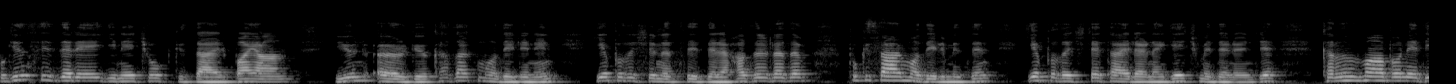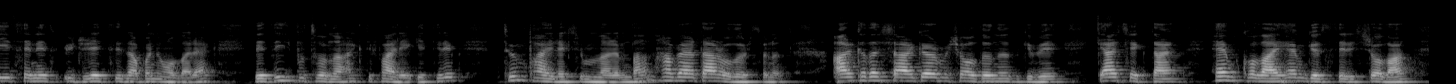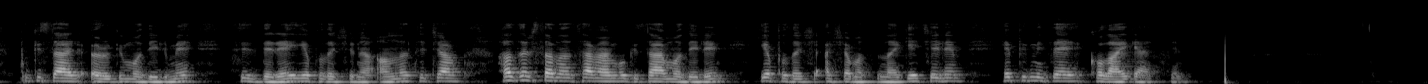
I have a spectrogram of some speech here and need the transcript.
Bugün sizlere yine çok güzel bayan yün örgü kazak modelinin yapılışını sizlere hazırladım. Bu güzel modelimizin yapılış detaylarına geçmeden önce kanalıma abone değilseniz ücretsiz abone olarak ve zil butonu aktif hale getirip tüm paylaşımlarımdan haberdar olursunuz. Arkadaşlar görmüş olduğunuz gibi gerçekten hem kolay hem gösterişli olan bu güzel örgü modelimi sizlere yapılışını anlatacağım. Hazırsanız hemen bu güzel modelin yapılış aşamasına geçelim. Hepimize kolay gelsin.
